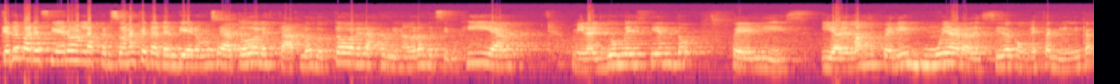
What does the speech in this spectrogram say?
¿Qué te parecieron las personas que te atendieron? O sea, todo el staff, los doctores, las coordinadoras de cirugía. Mira, yo me siento feliz y además feliz, muy agradecida con esta clínica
